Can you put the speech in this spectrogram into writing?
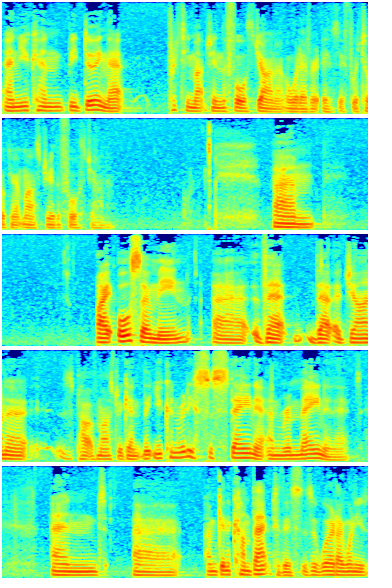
and you can be doing that pretty much in the fourth jhana or whatever it is, if we're talking about mastery of the fourth jhana. Um, I also mean uh, that that a jhana is part of mastery again, that you can really sustain it and remain in it. And uh, I'm going to come back to this. There's a word I want to use:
